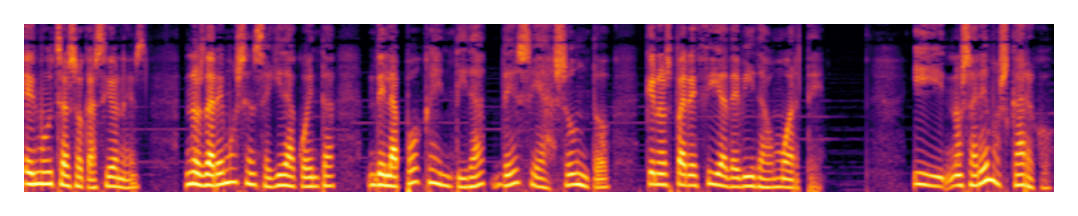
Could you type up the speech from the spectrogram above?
En muchas ocasiones nos daremos enseguida cuenta de la poca entidad de ese asunto que nos parecía de vida o muerte, y nos haremos cargo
